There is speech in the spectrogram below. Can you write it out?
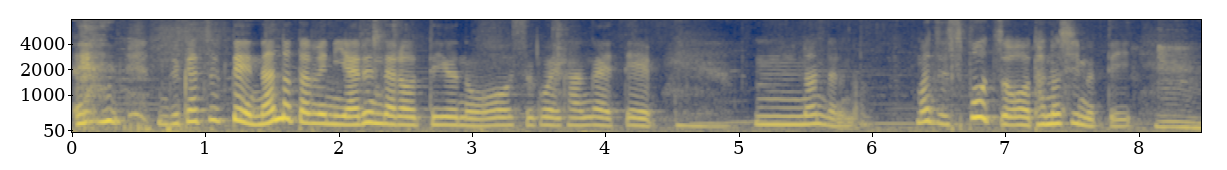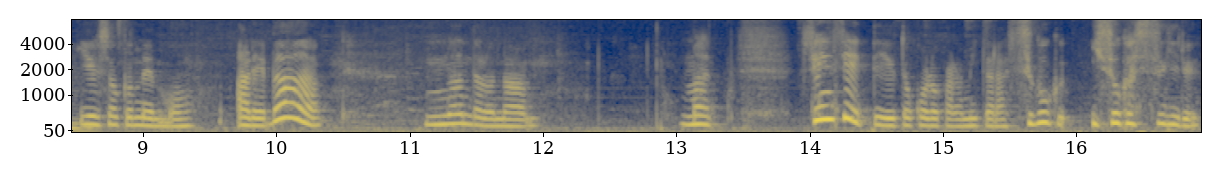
ー、部活って何のためにやるんだろうっていうのをすごい考えてうんなんだろうな。まずスポーツを楽しむっていう側面もあれば、うん、なんだろうな。まあ先生っていうところから見たらすごく忙しすぎる、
